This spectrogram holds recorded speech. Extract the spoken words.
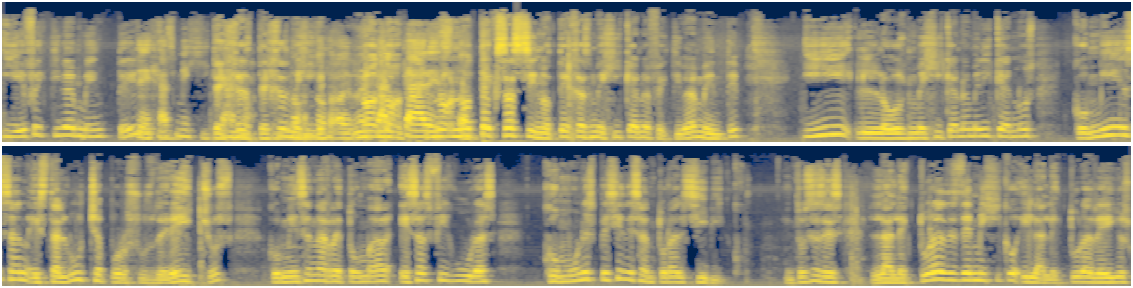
y efectivamente... Texas mexicano. Texas, Texas no, mexicano. No, no, no, no Texas, sino Texas mexicano, efectivamente y los mexicanoamericanos comienzan esta lucha por sus derechos, comienzan a retomar esas figuras como una especie de santoral cívico. Entonces es la lectura desde México y la lectura de ellos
